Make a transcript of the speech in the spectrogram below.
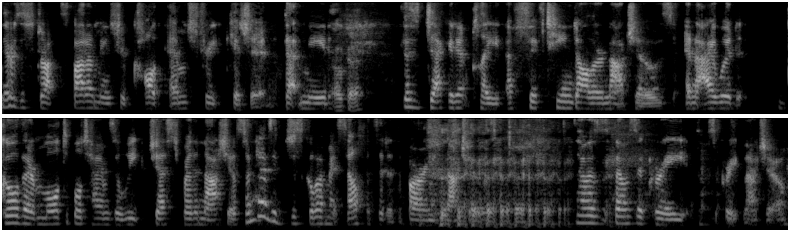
There was a spot on Main Street called M Street Kitchen that made okay. this decadent plate of $15 nachos. And I would go there multiple times a week just for the nachos. Sometimes I'd just go by myself and sit at the bar and eat nachos. that was that was a great that was a great nacho.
